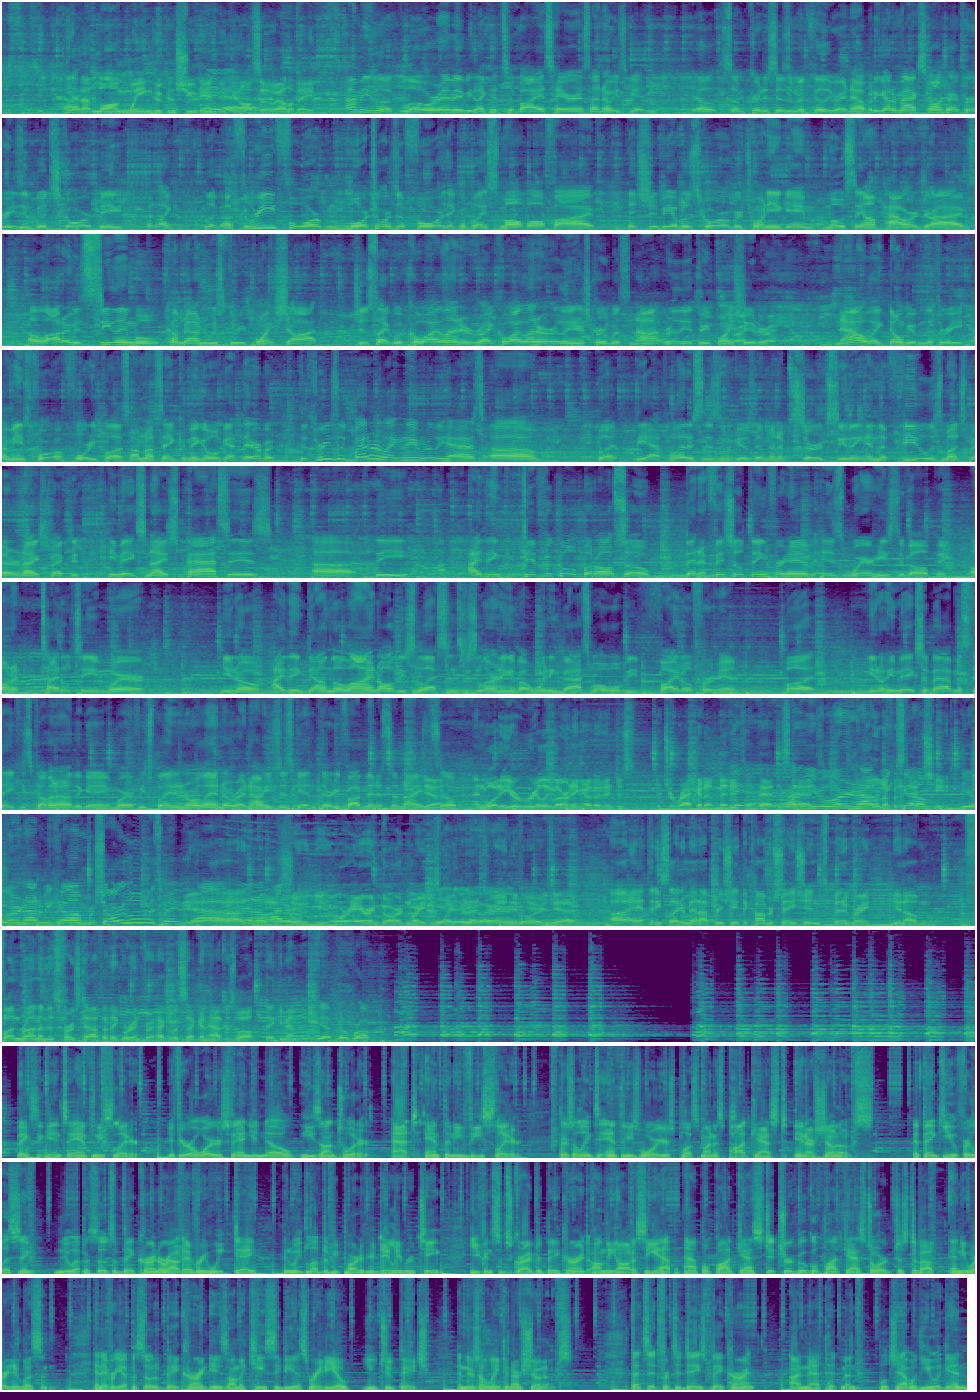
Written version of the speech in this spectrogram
yeah, that long wing who can shoot and who can also elevate. I mean, look, lower end, maybe like a Tobias Harris. I know he's getting you know, some criticism in Philly right now, but he got a max contract for a reason. Good score, big. But like, look, a three-four, more towards a four that can play small ball five, that should be able to score over 20 a game, mostly on power drives. A lot of his ceiling will come down to his three-point shot, just like with Kawhi Leonard, right? Kawhi Leonard early in his career was not really a three-point shooter. Now, like, don't give him the three. I mean, he's four, uh, 40 plus. I'm not saying Kuminga will get there, but the threes look better lately. It really has. Um, but the athleticism gives him an absurd ceiling, and the feel is much better than I expected. He makes nice passes. Uh, the, I think, difficult but also beneficial thing for him is where he's developing on a title team where you know, I think down the line, all these lessons he's learning about winning basketball will be vital for him. But, you know, he makes a bad mistake, he's coming out of the game. Where if he's playing in Orlando right now, he's just getting 35 minutes a night. Yeah. So, And what are you really learning other than just that you're racking up minutes and padding I stats? mean, you're learning how to filling up a become. You're learning how to become Rashard Lewis, maybe. Yeah, Uh, you know, I don't shoot, know. Or Aaron Gordon, where you just Yeah, wait for that trade Aaron in a few Yeah. Uh, Anthony Slater, man, I appreciate the conversation. It's been a great, you know, fun run in this first half. I think we're in for a heck of a second half as well. Thank you, man. Yep, no problem. Thanks again to Anthony Slater. If you're a Warriors fan, you know he's on Twitter at Anthony V. Slater. There's a link to Anthony's Warriors Plus Minus podcast in our show notes. And thank you for listening. New episodes of Bay Current are out every weekday, and we'd love to be part of your daily routine. You can subscribe to Bay Current on the Audacy app, Apple Podcast, Stitcher, Google Podcast, or just about anywhere you listen. And every episode of Bay Current is on the KCBS Radio YouTube page, and there's a link in our show notes. That's it for today's Bay Current. I'm Matt Pittman. We'll chat with you again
